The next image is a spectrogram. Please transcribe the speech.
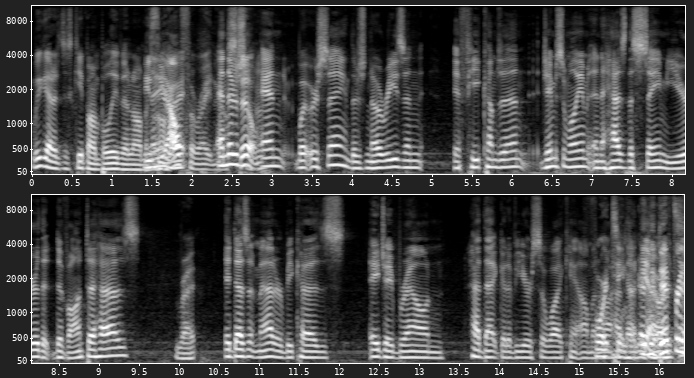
we got to just keep on believing in Amon He's the right. alpha right now. and there's still. and what we're saying, there's no reason if he comes in, Jameson Williams, and has the same year that Devonta has, Right. it doesn't matter because AJ Brown had that good of a year. So why can't Amon Ra have that? 1400 Yeah, the difference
